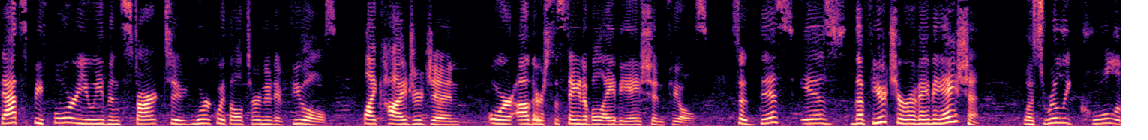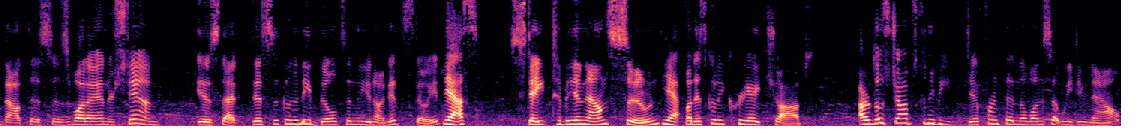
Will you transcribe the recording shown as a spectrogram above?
That's before you even start to work with alternative fuels like hydrogen or other sustainable aviation fuels. So, this is the future of aviation. What's really cool about this is what I understand is that this is going to be built in the United States. Yes. State to be announced soon. Yeah. But it's going to create jobs. Are those jobs going to be different than the ones that we do now?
